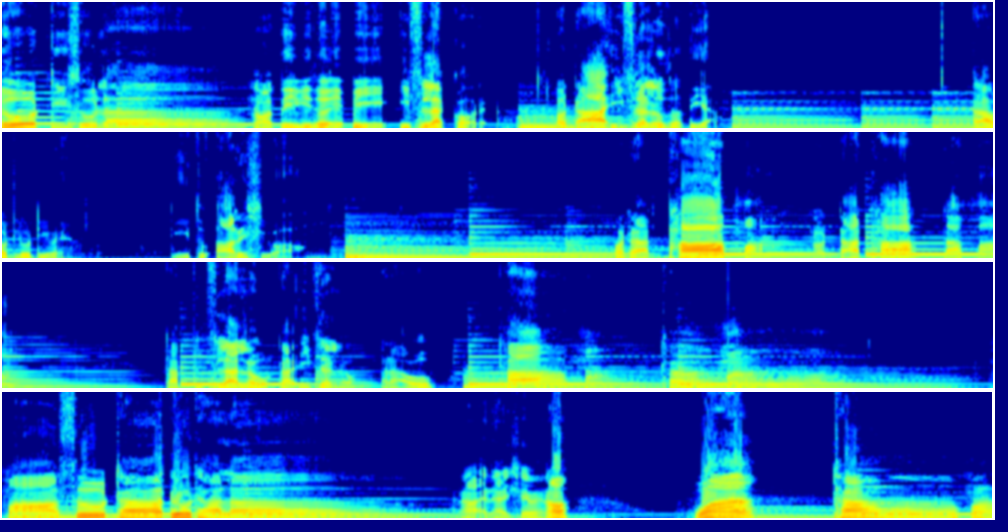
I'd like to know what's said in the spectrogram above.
ဒိုတီဆိုလာเนาะသိပြီဆိုရင်ပြီးရင် E flat ကောတဲ့ဟောဒါက E flat လို့ဆိုတော့သိရမယ်အဲ့ဒါကိုဒီလိုတီးမယ်ဒီသူအားလေးရှိပါအောင်ဟောဒါထားမှာเนาะဒါထားဒါမှာဒါ B flat လုံးဒါ E flat လုံးအဲ့ဒါကိုထားမှာထားမှာမာဆိုထားဒိုထားလာเนาะအဲ့ဒါရှင်းမယ်เนาะ1ထားမှာ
